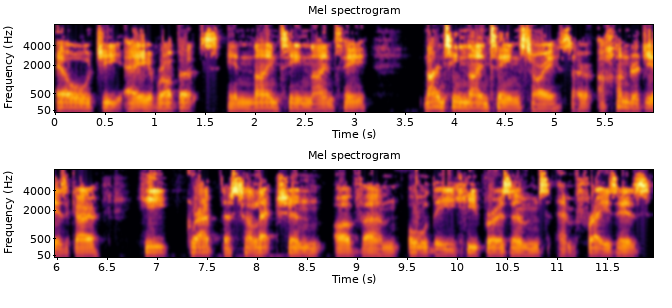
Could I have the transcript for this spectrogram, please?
L.G.A. Roberts in 1990, 1919, sorry, so a hundred years ago, he grabbed a selection of um, all the Hebrewisms and phrases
